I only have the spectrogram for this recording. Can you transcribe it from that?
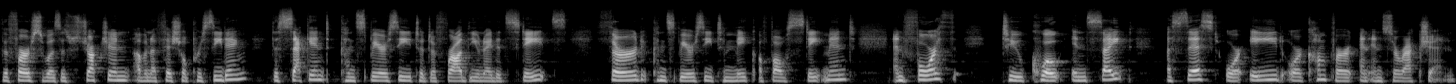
The first was obstruction of an official proceeding. The second, conspiracy to defraud the United States. Third, conspiracy to make a false statement. And fourth, to quote, incite, assist, or aid or comfort an insurrection.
